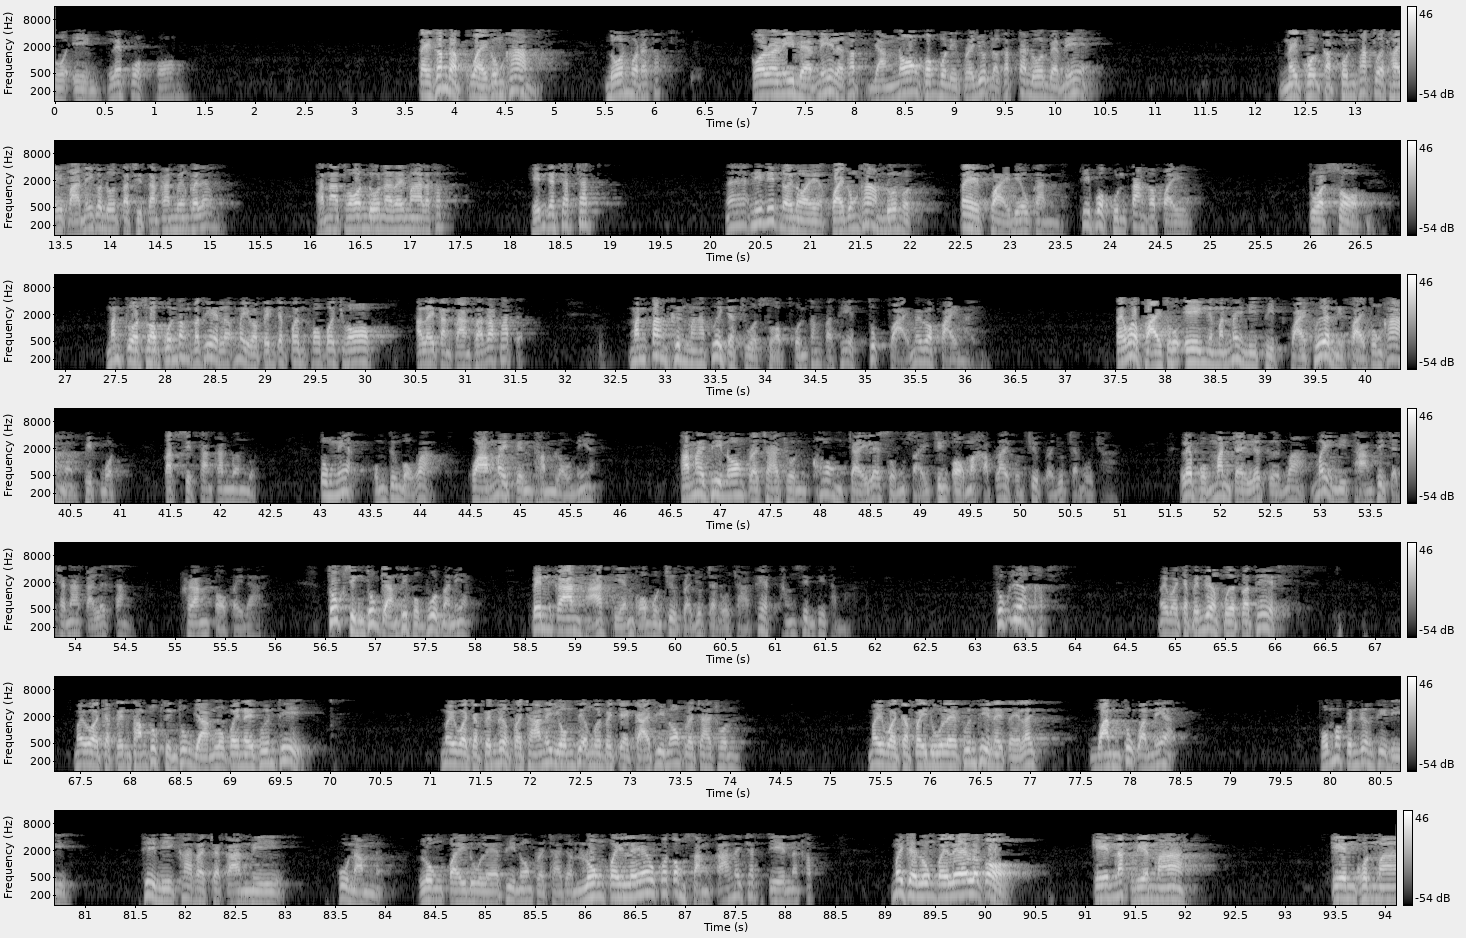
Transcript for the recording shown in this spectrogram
ตัวเองและพวกพ้อง แต่สำหรับข่วยตรงข้าม โดนหมดนะครับ กรณีแบบนี้แหละครับ อย่างน้องของพลเอกประยุทธ์เหรอครับ ถ้าโดนแบบนี้ ในคนกับคนพรรคเพื่อไทยป่านนี้ก็โดนตัดสิทธิทางการเมืองไปแล้วธนาธรโดนอะไรมาแล้วครับ เห็นกันชัดๆนะนิดๆหน่อยๆฝ่ายตรงข้ามโดนหมดแต่ฝ่ายเดียวกัน ที่พวกคุณตั้งเข้าไป ตรวจสอบ มันตรวจสอบคนทั้งประเทศแล้ว ไม่ว่าเป็นจะเป็นปปชอะไรต่างๆ สารพัดมันตั้งขึ้นมาเพื่อจะตรวจสอบคนทั้งประเทศ ทุกฝ่ายไม่ว่าฝ่ายไหน แต่ว่าฝ่ายตัวเองเนี่ยมันไม่มีผิดฝ่ายเพื่อนนี่ฝ่ายตรงข้ามมันผิดหมด ตัดสิทธิทางการเมืองหมด ตรงเนี้ย ผมจึงบอกว่า ความไม่เป็นธรรมเหล่านี้ทำให้พี่น้องประชาชนข้องใจและสงสัย จึงออกมาขับไล่คนชื่อประยุทธ์จันโอชา และผมมั่นใจเหลือเกินว่า ไม่มีทางที่จะชนะการเลือกตั้ง ครั้งต่อไปได้ ทุกสิ่งทุกอย่างที่ผมพูดมาเนี่ย เป็นการหาเสียงของคนชื่อประยุทธ์จันโอชาแทบทั้งสิ้นที่ทำมาทุกเรื่องครับ ไม่ว่าจะเป็นเรื่องเปิดประเทศ ไม่ว่าจะเป็นทำทุกสิ่งทุกอย่างลงไปในพื้นที่ ไม่ว่าจะเป็นเรื่องประชานิยมที่เอาเงินไปแจกจ่ายพี่น้องประชาชน ไม่ว่าจะไปดูแลพื้นที่ในแต่ละวันทุกวันเนี้ยผมว่าเป็นเรื่องที่ดี ที่มีข้าราชการมีผู้นำเนี่ย ลงไปดูแลพี่น้องประชาชนลงไปแล้วก็ต้องสั่งการให้ชัดเจนนะครับ ไม่ใช่ลงไปแล้วแล้วก็ เกณฑ์นักเรียนมา เกณฑ์คนมา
